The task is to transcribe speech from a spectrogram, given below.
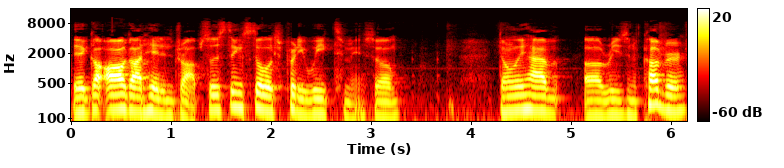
They got, all got hit and dropped. So this thing still looks pretty weak to me. So don't really have a reason to cover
